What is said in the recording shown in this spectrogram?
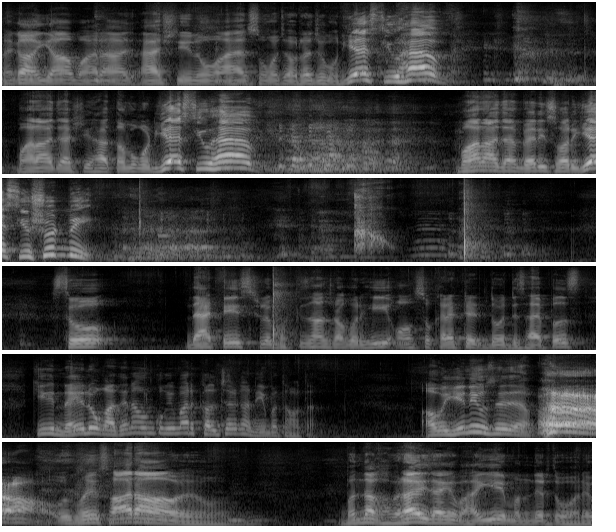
मैं कहा, या महाराज एश you know I have so much of rajoguna. Yes you have Maharaj एश have tamoguna. Yes you have Maharaj I am very sorry yes you should be so that is Shri Bhakti Thakur he also corrected those disciples कि नए लोग आते हैं ना, उनको कई बार कल्चर का नहीं पता होता। अब ये नहीं उसे भाई सारा, बंदा घबरा ही जाएगा, भाई ये मंदिर तो अरे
